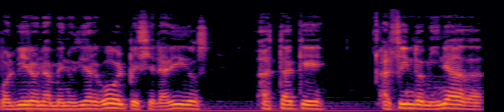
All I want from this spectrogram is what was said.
Volvieron a menudear golpes y alaridos hasta que, al fin dominada,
